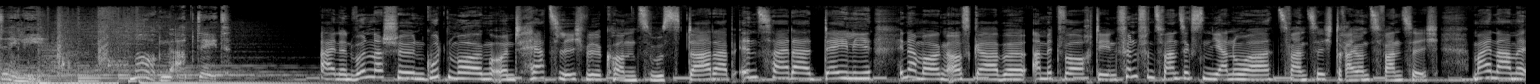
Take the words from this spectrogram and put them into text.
Daily. Morgen Update. Einen wunderschönen guten Morgen und herzlich willkommen zu Startup Insider Daily in der Morgenausgabe am Mittwoch, den 25. Januar 2023. Mein Name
